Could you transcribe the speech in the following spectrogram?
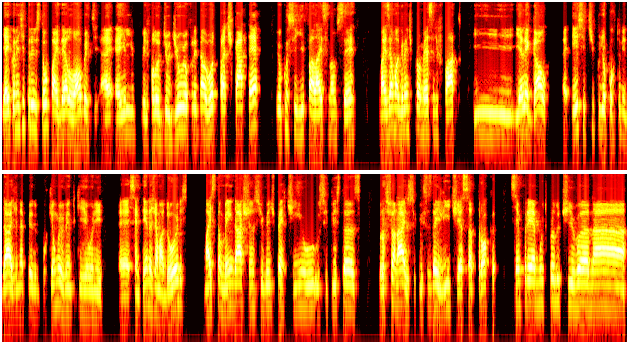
E aí, quando a gente entrevistou o pai dela, o Albert, aí é, é, ele, ele falou Juju, eu falei, não, eu vou praticar até eu conseguir falar esse nome certo. Mas é uma grande promessa de fato. E, e é legal é, esse tipo de oportunidade, né, Pedro? Porque é um evento que reúne é, centenas de amadores, mas também dá a chance de ver de pertinho os ciclistas profissionais, os ciclistas da elite. Essa troca sempre é muito produtiva na,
